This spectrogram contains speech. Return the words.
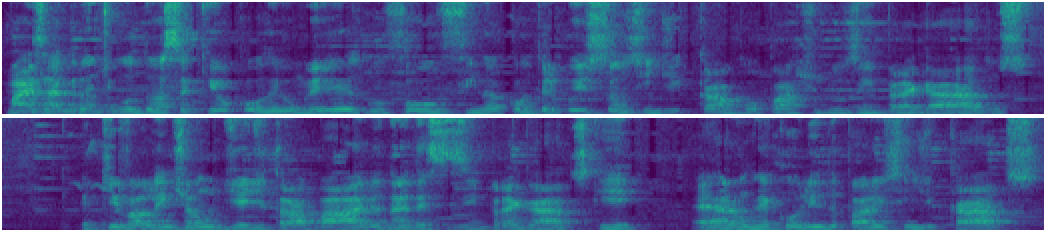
mas a grande mudança que ocorreu mesmo foi o fim da contribuição sindical por parte dos empregados, equivalente a um dia de trabalho né, desses empregados que eram recolhidos para os sindicatos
